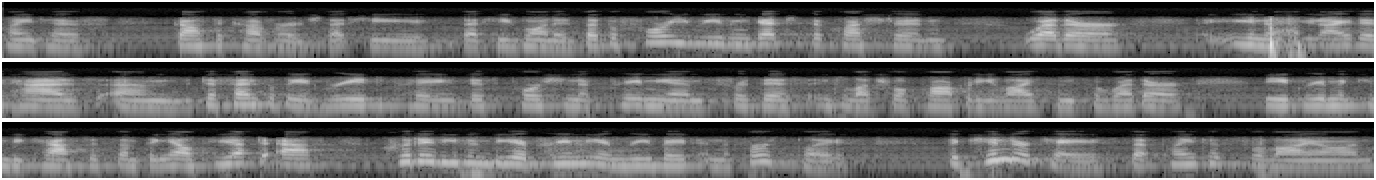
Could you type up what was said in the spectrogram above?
plaintiff got the coverage that he wanted. But before you even get to the question whether United has um, defensively agreed to pay this portion of premiums for this intellectual property license, or whether the agreement can be cast as something else, you have to ask, could it even be a premium rebate in the first place? The Kinder case that plaintiffs rely on,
